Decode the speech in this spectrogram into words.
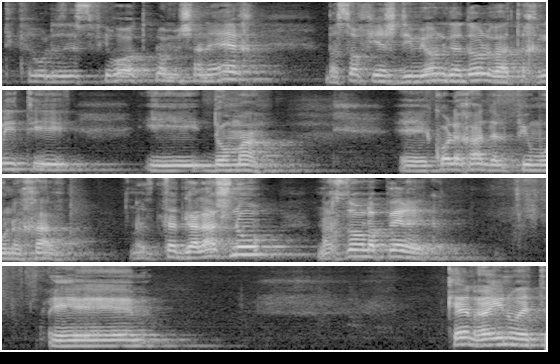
תקראו לזה ספירות, לא משנה איך. בסוף יש דמיון גדול והתכלית היא, היא דומה. כל אחד על פי מונחיו. אז קצת גלשנו, נחזור לפרק. כן, ראינו את...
